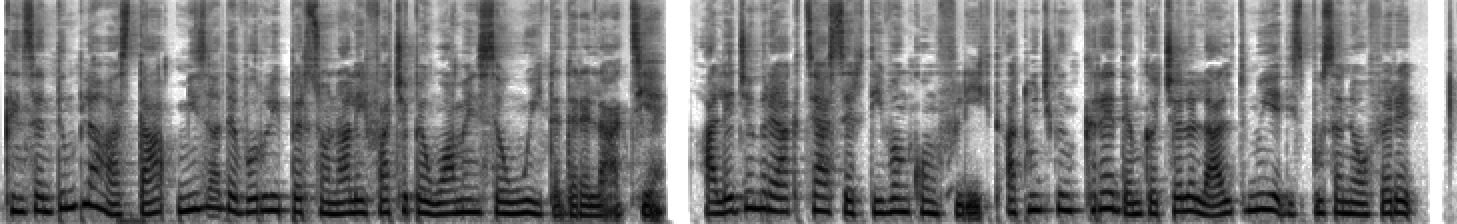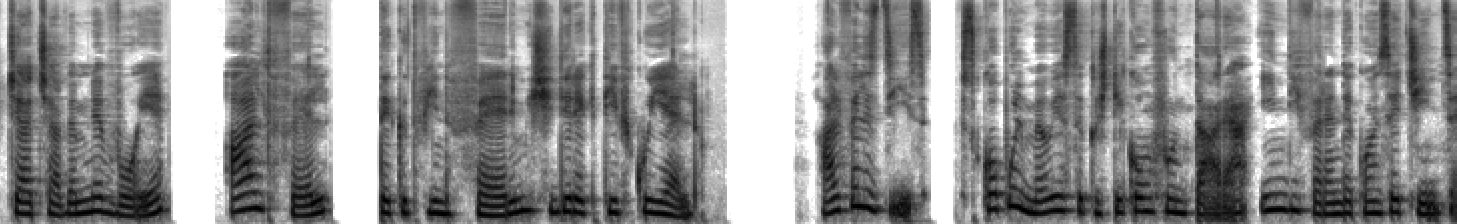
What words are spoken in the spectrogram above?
Când se întâmplă asta, miza adevărului personal îi face pe oameni să uite de relație. Alegem reacția asertivă în conflict atunci când credem că celălalt nu e dispus să ne ofere ceea ce avem nevoie, altfel decât fiind fermi și directivi cu el. Altfel zis, scopul meu este să câștig confruntarea, indiferent de consecințe.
